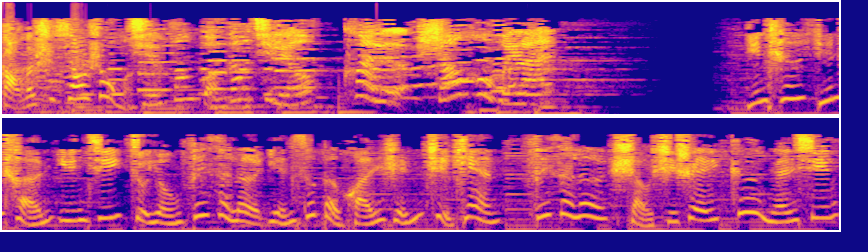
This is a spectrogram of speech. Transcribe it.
搞的是销售吗。前方广告气流，快乐稍后回来。晕车、晕船、晕机就用菲赛乐盐酸苯环壬酯片，菲赛乐少嗜睡更安心。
